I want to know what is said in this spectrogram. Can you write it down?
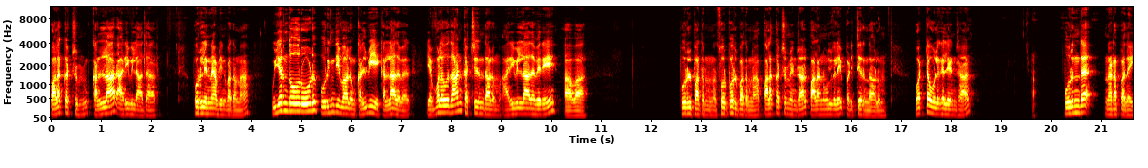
பலக்கற்றும் கல்லார் அறிவிலாதார். பொருள் என்ன அப்படின்னு பார்த்தோம்னா உயர்ந்தோரோடு பொருந்தி வாழும் கல்வியை கல்லாதவர் எவ்வளவுதான் கற்றிருந்தாலும் அறிவில்லாதவரே ஆவார். பொருள் பார்த்தோம்னா சொற்பொருள் பார்த்தோம்னா பழக்கற்றும் என்றால் பல நூல்களை படித்திருந்தாலும் ஒட்ட ஒழுகல் என்றால் பொருந்த நடப்பதை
